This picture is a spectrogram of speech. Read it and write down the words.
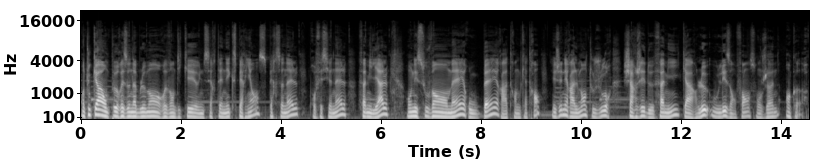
En tout cas, on peut raisonnablement revendiquer une certaine expérience personnelle, professionnelle, familiale. On est souvent mère ou père à 34 ans et généralement toujours chargé de famille car le ou les enfants sont jeunes encore.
